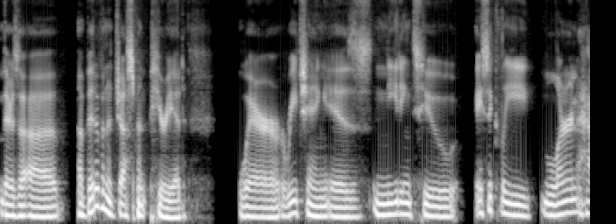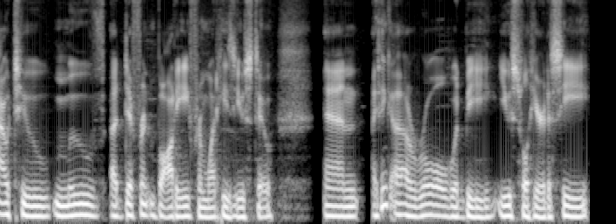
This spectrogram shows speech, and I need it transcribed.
there's a a bit of an adjustment period where reaching is needing to basically learn how to move a different body from what he's used to. And I think a role would be useful here to see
